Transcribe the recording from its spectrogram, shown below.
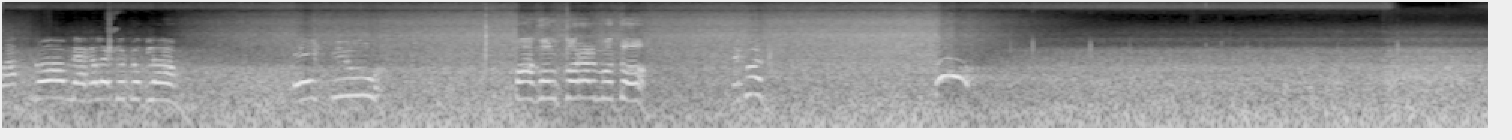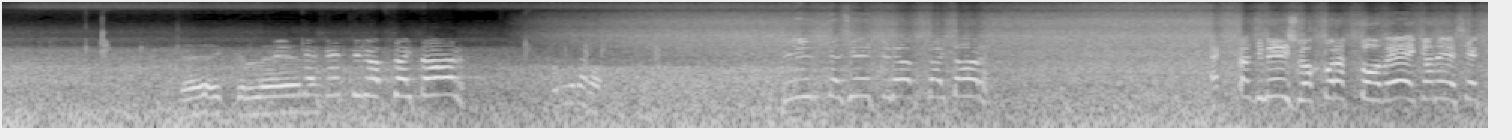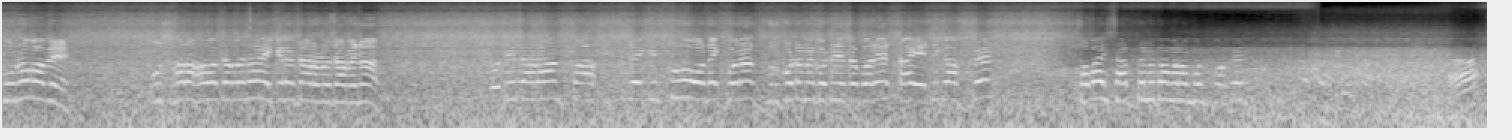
মাত্র মেঘালয়তে ঢুকলাম। এই ভিউ পাগল করার মতো। দেখুন। একটা জিনিস লক্ষ্য রাখতে হবে এখানে এসে কোনোভাবে উসারা হওয়া যাবে না এখানে দাঁড়ানো যাবে না। যদি দাঁড়ান পাশে কিন্তু অনেক বড় দুর্ঘটনা ঘটে যেতে পারে, তাই এদিকে আসবেন। সবাই সাবধানতা অবলম্বন করবেন। হ্যাঁ?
